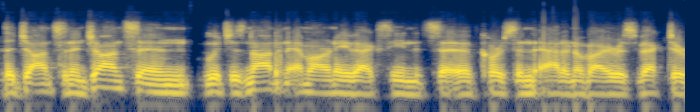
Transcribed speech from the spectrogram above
the Johnson and Johnson, which is not an mRNA vaccine. It's uh, of course an adenovirus vector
